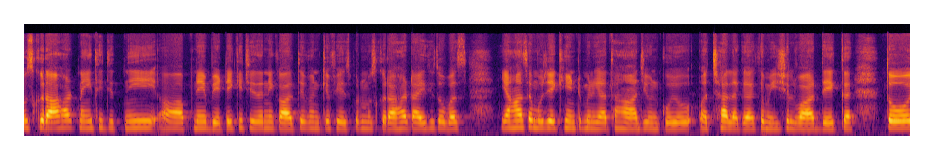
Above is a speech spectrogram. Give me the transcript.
मुस्कुराहट नहीं थी जितनी अपने बेटे की चीज़ें निकालते हुए उनके फेस पर मुस्कुराहट आई थी। तो बस यहाँ से मुझे एक हिंट मिल गया था हाँ जी, उनको अच्छा लगा कमीज शलवार देख कर तो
